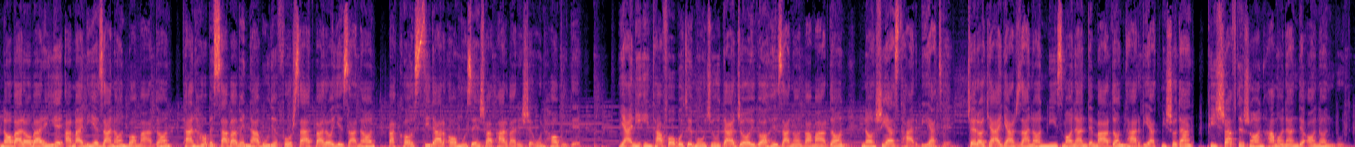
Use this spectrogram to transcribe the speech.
نابرابری عملی زنان با مردان تنها به سبب نبود فرصت برای زنان و کاستی در آموزش و پرورش اونها بوده. یعنی این تفاوت موجود در جایگاه زنان و مردان ناشی از تربیته. چرا که اگر زنان نیز مانند مردان تربیت می شدن پیشرفتشان همانند آنان بود.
